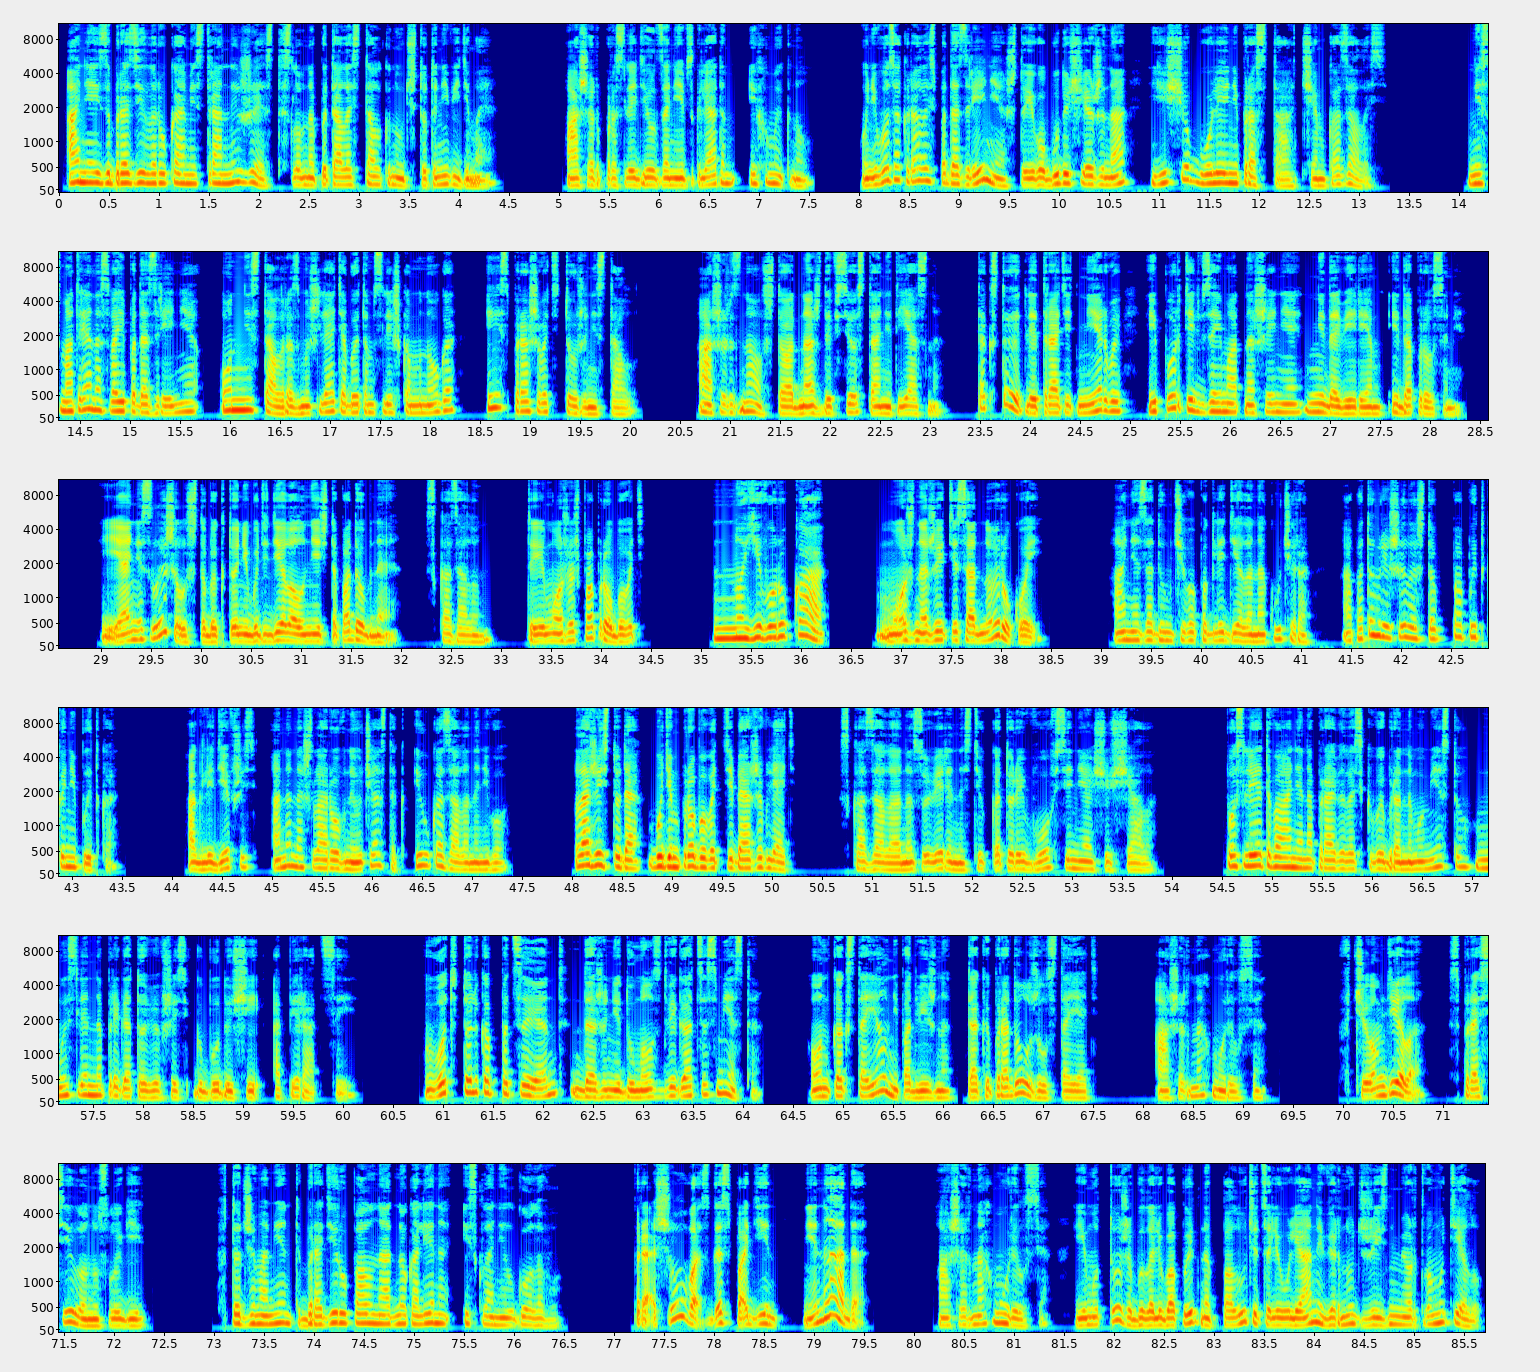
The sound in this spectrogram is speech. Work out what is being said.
Аня изобразила руками странный жест, словно пыталась толкнуть что-то невидимое. Ашер проследил за ней взглядом и хмыкнул. У него закралось подозрение, что его будущая жена еще более непроста, чем казалось. Несмотря на свои подозрения, он не стал размышлять об этом слишком много и спрашивать тоже не стал. Ашер знал, что однажды все станет ясно. Так стоит ли тратить нервы и портить взаимоотношения недоверием и допросами? «Я не слышал, чтобы кто-нибудь делал нечто подобное», — сказал он. «Ты можешь попробовать». «Но его рука...» «Можно жить и с одной рукой». Аня задумчиво поглядела на кучера, а потом решила, что попытка не пытка. Оглядевшись, она нашла ровный участок и указала на него. «Ложись туда, будем пробовать тебя оживлять», — сказала она с уверенностью, которой вовсе не ощущала. После этого Аня направилась к выбранному месту, мысленно приготовившись к будущей операции. Вот только пациент даже не думал сдвигаться с места. Он как стоял неподвижно, так и продолжил стоять. Ашер нахмурился. «В чем дело?» — спросил он у слуги. В тот же момент Бродир упал на одно колено и склонил голову. «Прошу вас, господин, не надо!» Ашер нахмурился. Ему тоже было любопытно, получится ли у Лианы вернуть жизнь мертвому телу.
